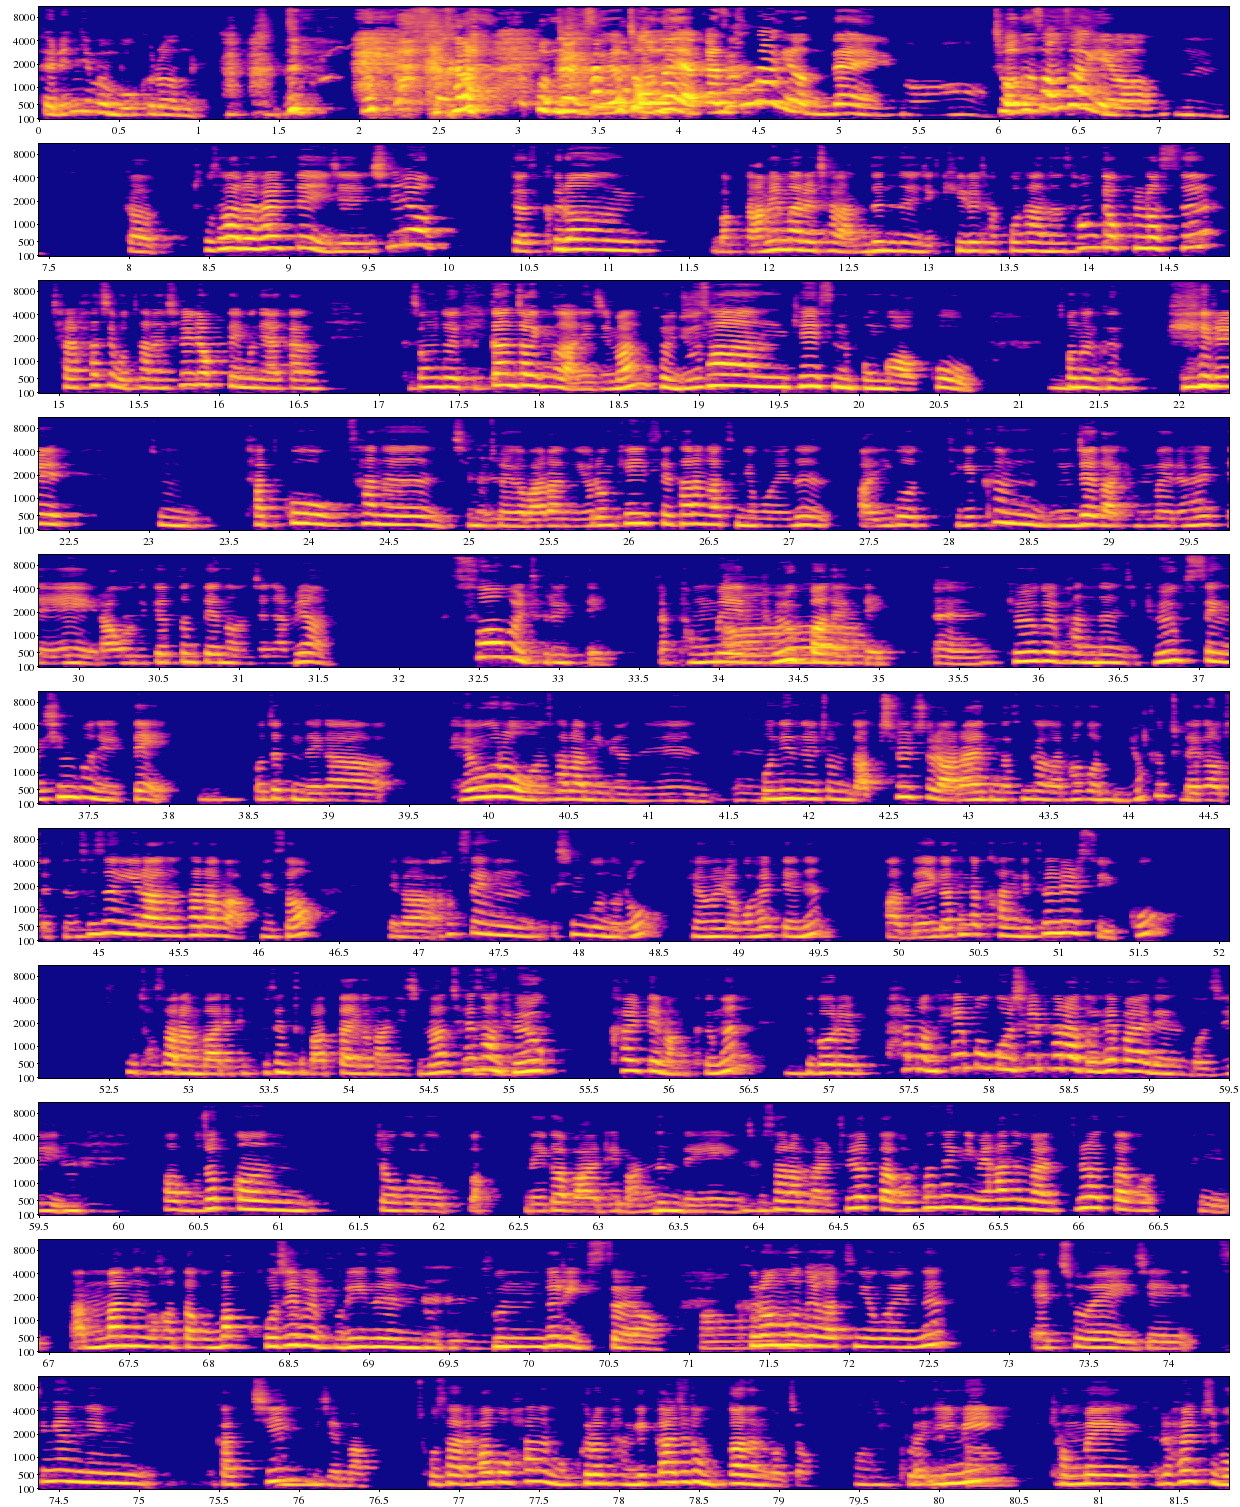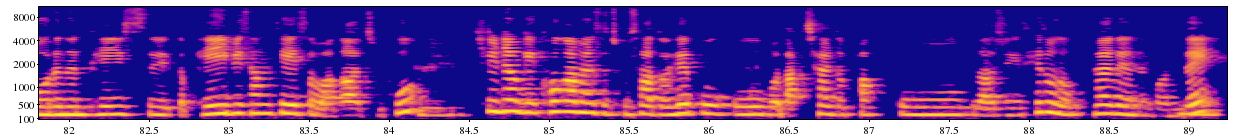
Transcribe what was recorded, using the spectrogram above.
대리님은 뭐 그런, 본 적 있어요? 저는 약간 상상이었는데, 어. 저는 상상이에요. 음. 그러니까 조사를 할 때 이제 실력, 그러니까 그런 막 남의 말을 잘 안 듣는 이제 귀를 닫고 사는 성격 플러스 잘 하지 못하는 실력 때문에 약간 그 정도의 극단적인 건 아니지만 그 유사한 케이스는 본 것 같고 음. 저는 그 귀를 좀 닫고 사는 지금 음. 저희가 말하는 이런 케이스의 사람 같은 경우에는 아 이거 되게 큰 문제다 경매를 할 때라고 음. 느꼈던 때는 언제냐면 수업을 들을 때 그러니까 경매 를 아. 교육받을 때 네. 교육을 받는 이제 교육생 신분일 때 음. 어쨌든 내가 배우러 온 사람이면은 음. 본인을 좀 낮출 줄 알아야 된다 생각을 하거든요. 그쵸, 내가 어쨌든 스승이라는 사람 앞에서 내가 학생 신분으로 배우려고 할 때는 아 내가 생각하는 게 틀릴 수 있고 뭐 저 사람 말이 100% 맞다 이건 아니지만 최소한 음. 교육할 때만큼은 음. 그거를 한번 해보고 실패라도 해봐야 되는 거지. 음. 어, 무조건적으로 막 내가 말이 맞는데 저 음. 사람 말 틀렸다고 선생님이 하는 말 틀렸다고 그안 맞는 것 같다고 막 고집을 부리는 음, 음. 분들이 있어요. 아. 그런 분들 같은 경우에는 애초에 이제 승현님 같이 음. 이제 막 조사를 하고 하는 뭐 그런 단계까지도 못 가는 거죠. 아, 그러니까. 이미 경매를 할줄 모르는 베이스, 그러니까 baby 상태에서 와가지고 음. 실력이 커가면서 조사도 해보고 뭐 낙찰도 받고 뭐 나중에 세도 넣고 해야 되는 건데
